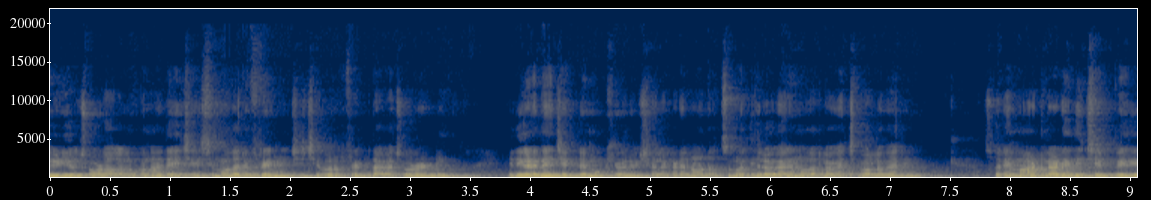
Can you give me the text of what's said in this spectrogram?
వీడియో చూడాలనుకున్నా దయచేసి మొదటి ఫ్రేమ్ నుంచి చివరి ఫ్రేమ్ దాకా చూడండి. ఎందుకంటే నేను చెప్పే ముఖ్యమైన విషయాలు ఎక్కడైనా ఉండొచ్చు మధ్యలో కానీ మొదట్లో కానీ చివరిలో కానీ సో నేను మాట్లాడేది చెప్పేది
